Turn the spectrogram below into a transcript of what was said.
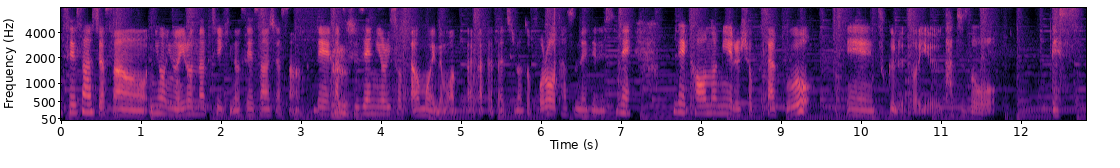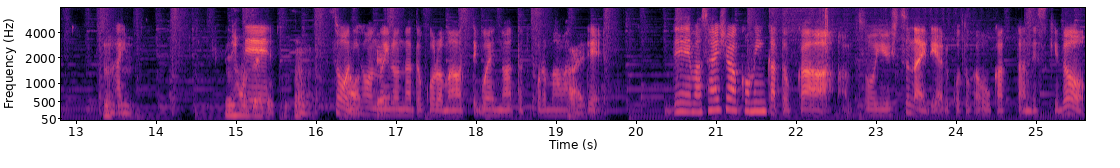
生産者さんを日本のいろんな地域の生産者さんでかつうん自然に寄り添った思いで持った方たちのところを訪ねてですねで顔の見える食卓を、えー作るという活動です。うんうんはい日本全国。うん。そう日本のいろんなところ回ってご縁のあったところ回って、で、まあ、最初は古民家とかそういう室内でやることが多かったんですけど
